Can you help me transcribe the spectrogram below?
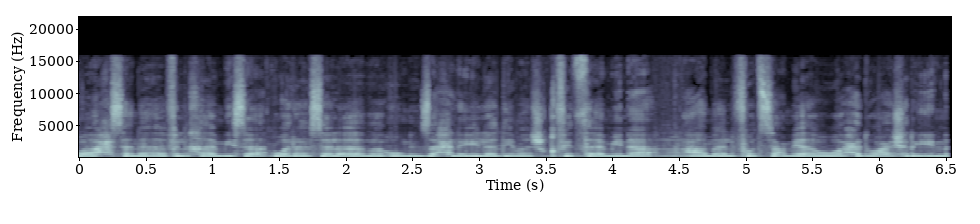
وأحسنها في الخامسة وراسل أباه من زحل إلى دمشق في الثامنة. عام 1921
